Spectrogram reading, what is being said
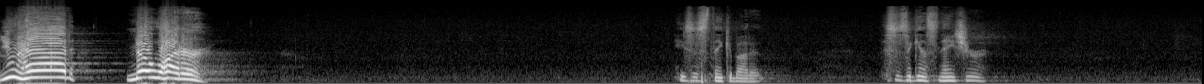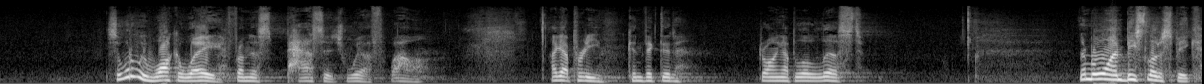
you had no water. He says, think about it. This is against nature. So, what do we walk away from this passage with? Wow. I got pretty convicted drawing up a little list. Number one, be slow to speak.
